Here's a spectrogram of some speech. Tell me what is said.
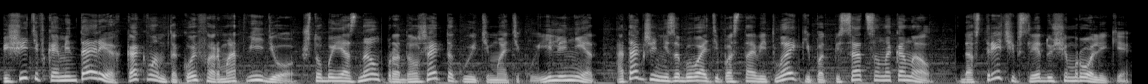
Пишите в комментариях, как вам такой формат видео, чтобы я знал продолжать такую тематику или нет. А также не забывайте поставить лайк и подписаться на канал. До встречи в следующем ролике.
